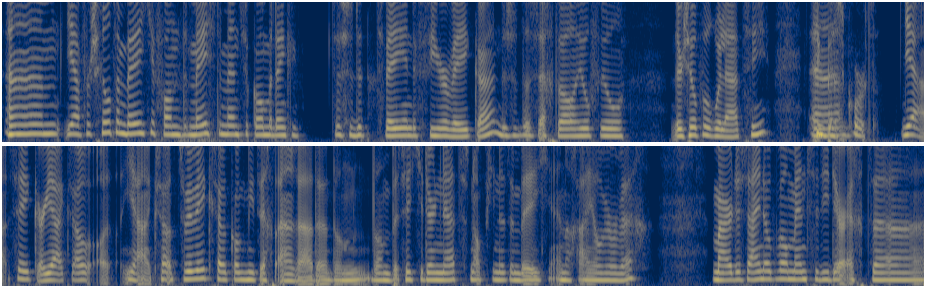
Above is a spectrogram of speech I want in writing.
Ehm, ja, verschilt een beetje. Van de meeste mensen komen denk ik tussen de twee en de vier weken. Dus dat is echt wel heel veel. Er is heel veel relatie. Klinkt Eh, best kort. Ja, zeker. Ja, ik zou, eh, ja, ik zou twee weken zou ik ook niet echt aanraden. Dan, dan zit je er net, snap je het een beetje en dan ga je alweer weg. Maar er zijn ook wel mensen die er echt eh,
